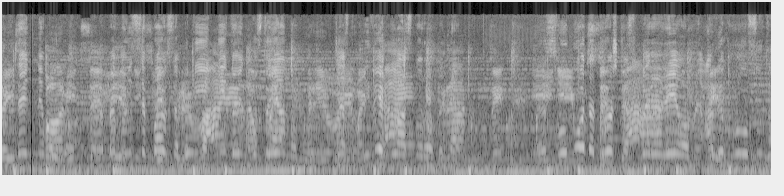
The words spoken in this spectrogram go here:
е, день не було. Напевно, відсипався, бо ті дні то він постійно був. Чесно, і ви класно робите. Е, Свобода трошки з переривами, а ви проголосуйте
